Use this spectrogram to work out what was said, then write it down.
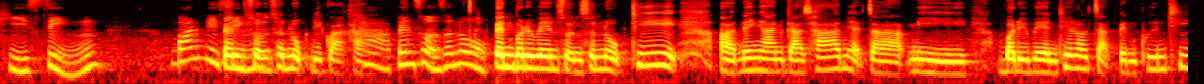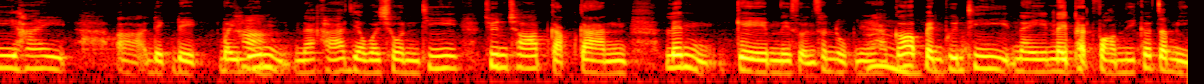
ผีสิง บ้านผีเป็นสิงสวนสนุกดีกว่าค่ะ ค่ะ เป็นสวนสนุก เป็นบริเวณสวนสนุกที่เอ่อในงานกาชาติเนี่ยจะมีบริเวณที่เราจัดเป็นพื้นที่ให้อ่าเด็กๆวัยรุ่นนะคะ เยาวชนที่ชื่นชอบกับการเล่นเกมในสวนสนุกเนี่ยนะคะอืมก็เป็นพื้นที่ในในแพลตฟอร์มนี้ก็จะมี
